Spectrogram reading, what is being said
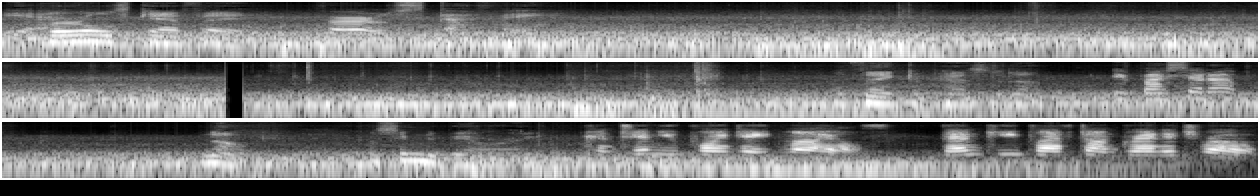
Yeah. Pearl's Cafe. Pearl's Cafe. I think I passed it up. You passed it up. No. I seem to be all right. Continue 0.8 miles, then keep left on Greenwich Road.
